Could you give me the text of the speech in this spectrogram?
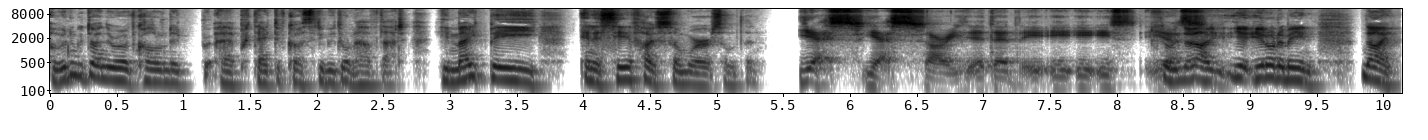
I wouldn't go down the road of calling it uh, protective custody. We don't have that. He might be in a safe house somewhere or something. Yes, yes. Sorry, it, it, he's yes. So, uh, you, you, know what I mean. Now,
